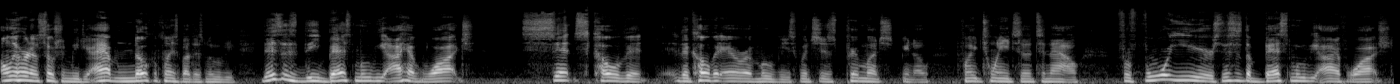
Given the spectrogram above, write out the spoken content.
only heard on social media. I have no complaints about this movie. This is the best movie I have watched since COVID, the COVID era of movies, which is pretty much, you know, 2020 to, to now. For four years, this is the best movie I've watched.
